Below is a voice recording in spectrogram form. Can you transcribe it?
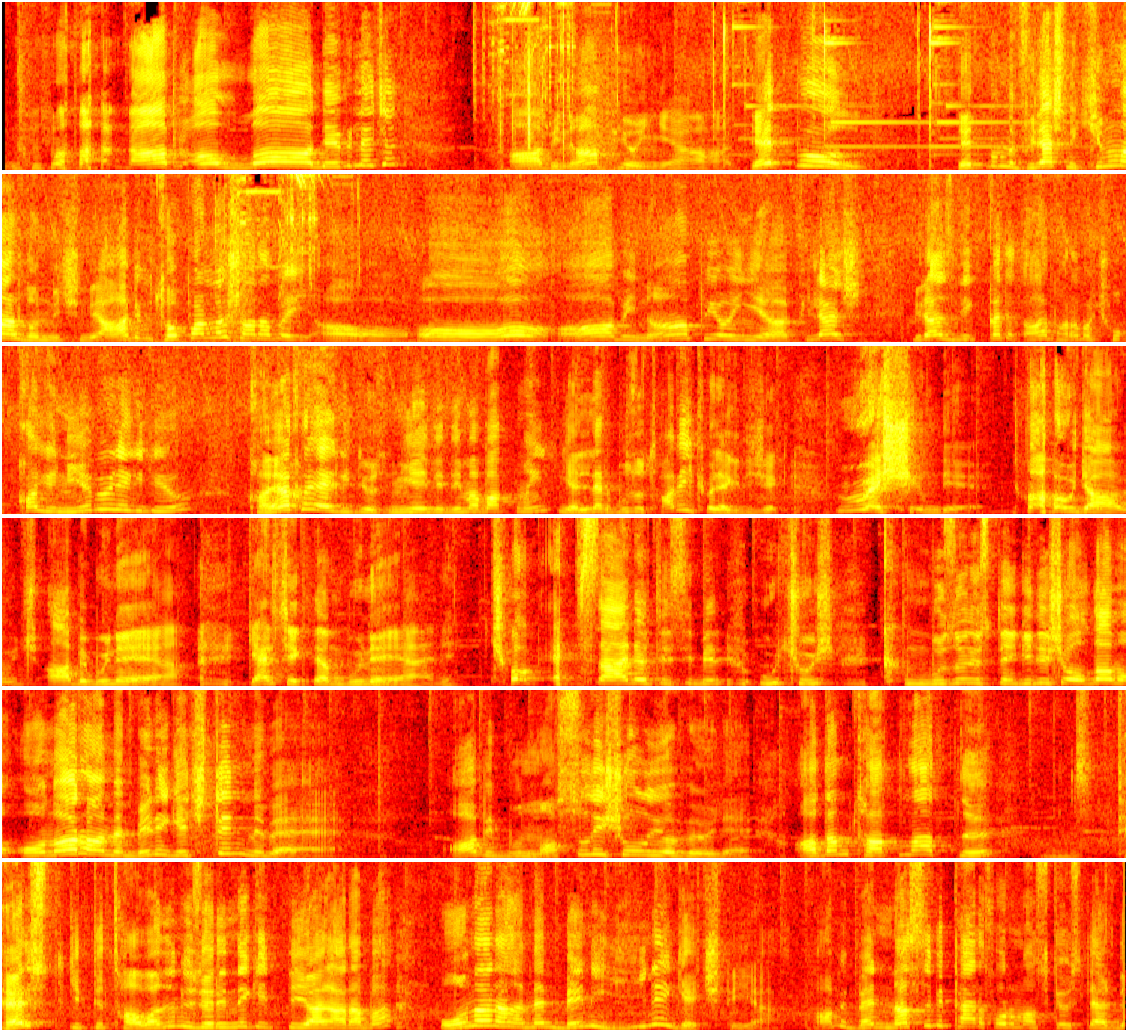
ne yap? Allah devrileceksin. Abi ne yapıyorsun ya? Deadpool. Deadpool mu Flash mı? Kim vardı onun içinde? Abi bir toparla şu arabayı. Oho abi ne yapıyorsun ya? Flash biraz dikkat et. Abi araba çok kayıyor. Niye böyle gidiyor? Kaya kaya gidiyoruz. Niye dediğime bakmayın. Yerler buzu tabii ki öyle gidecek. Ve şimdi. Abi, abi bu ne ya? Gerçekten bu ne yani? Çok efsane ötesi bir uçuş. Buzun üstüne gidiş oldu ama ona rağmen beni geçtin mi be? Abi bu nasıl iş oluyor böyle? Adam takla attı. Ters gitti tavanın üzerinde gitti yani araba. Ona rağmen beni yine geçti ya. Abi ben nasıl bir performans gösterdim?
